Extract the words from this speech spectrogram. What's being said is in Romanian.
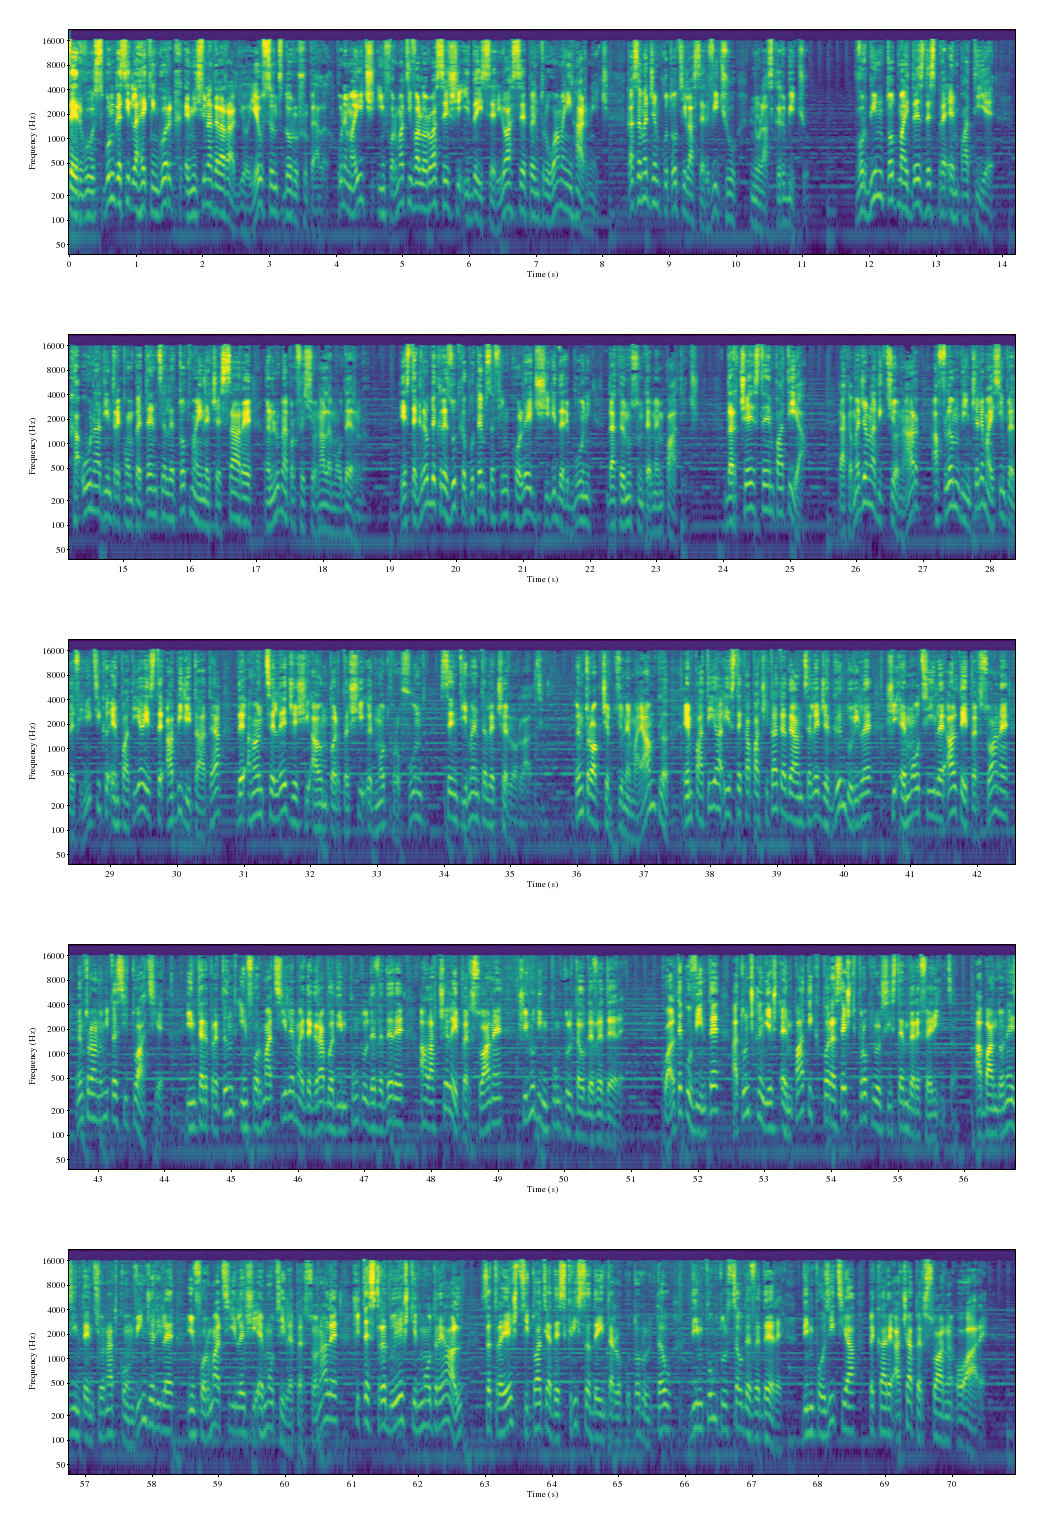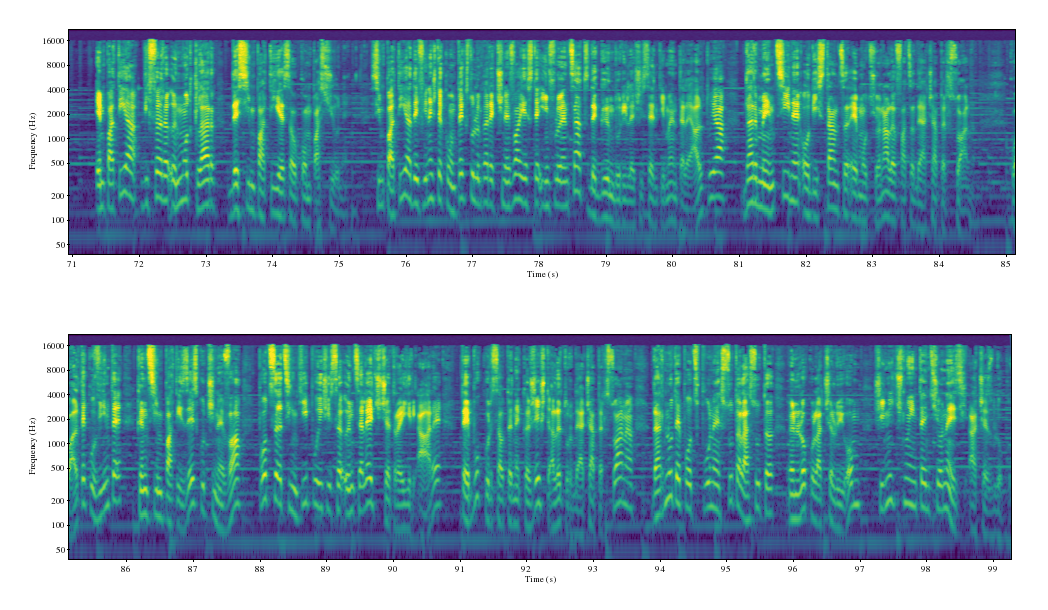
Servus, bun găsit la Hacking Work, emisiunea de la radio. Eu sunt Doru Șupeală. Punem aici informații valoroase și idei serioase pentru oamenii harnici, ca să mergem cu toții la serviciu, nu la scârbiciu. Vorbim tot mai des despre empatie, ca una dintre competențele tot mai necesare în lumea profesională modernă. Este greu de crezut că putem să fim colegi și lideri buni dacă nu suntem empatici. Dar ce este empatia? Dacă mergem la dicționar, aflăm din cele mai simple definiții că empatia este abilitatea de a înțelege și a împărtăși în mod profund sentimentele celorlalți. Într-o accepțiune mai amplă, empatia este capacitatea de a înțelege gândurile și emoțiile altei persoane într-o anumită situație, interpretând informațiile mai degrabă din punctul de vedere al acelei persoane și nu din punctul tău de vedere. Cu alte cuvinte, atunci când ești empatic, părăsești propriul sistem de referință, abandonezi intenționat convingerile, informațiile și emoțiile personale și te străduiești în mod real să trăiești situația descrisă de interlocutorul tău din punctul său de vedere, din poziția pe care acea persoană o are. Empatia diferă în mod clar de simpatie sau compasiune. Simpatia definește contextul în care cineva este influențat de gândurile și sentimentele altuia, dar menține o distanță emoțională față de acea persoană. Cu alte cuvinte, când simpatizezi cu cineva, poți să îți închipui și să înțelegi ce trăiri are, te bucuri sau te necăjești alături de acea persoană, dar nu te poți pune 100% în locul acelui om și nici nu intenționezi acest lucru.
